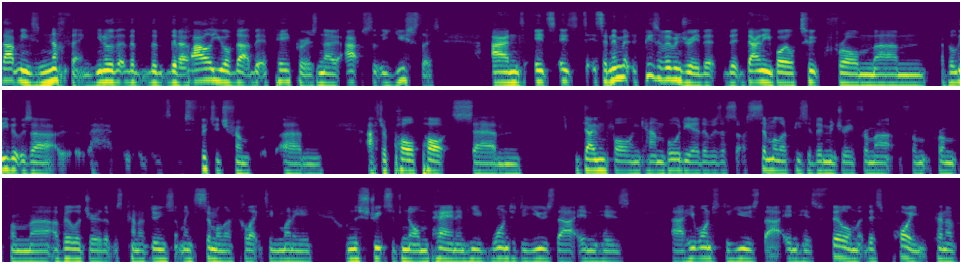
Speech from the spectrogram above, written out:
that means nothing. You know that the the, the yeah. value of that bit of paper is now absolutely useless and it's it's it's an Im- piece of imagery that that Danny Boyle took from um, I believe it was a it was footage from um, after Pol Pot's um, downfall in Cambodia. There was a sort of similar piece of imagery from a from from from uh, a villager that was kind of doing something similar, collecting money on the streets of Phnom Penh, and he wanted to use that in his uh, he wanted to use that in his film at this point. Kind of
